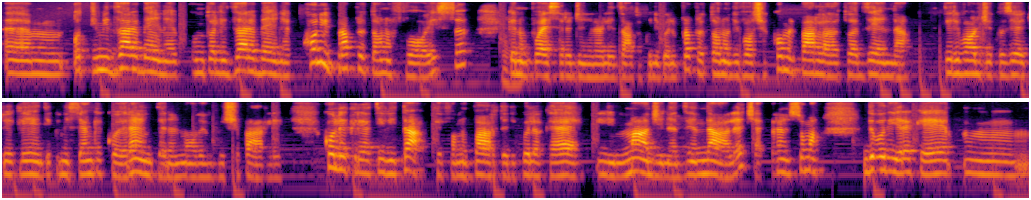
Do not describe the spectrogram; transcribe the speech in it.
ehm, ottimizzare bene, puntualizzare bene con il proprio tone of voice, che non può essere generalizzato, quindi con il proprio tono di voce, come parla la tua azienda, ti rivolgi così ai tuoi clienti, quindi sei anche coerente nel modo in cui ci parli, con le creatività che fanno parte di quella che è l'immagine aziendale, eccetera. Insomma, devo dire che mh, mm,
